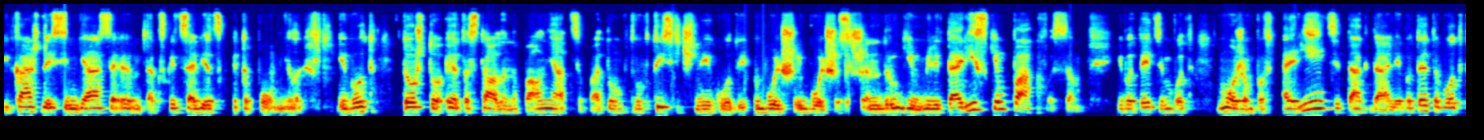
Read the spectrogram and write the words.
И каждая семья, э, так сказать, советская это помнила. И вот то, что это стало наполняться потом в 2000-е годы больше и больше совершенно другим милитаристским пафосом, и вот этим вот можем повторить и так далее, вот это вот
